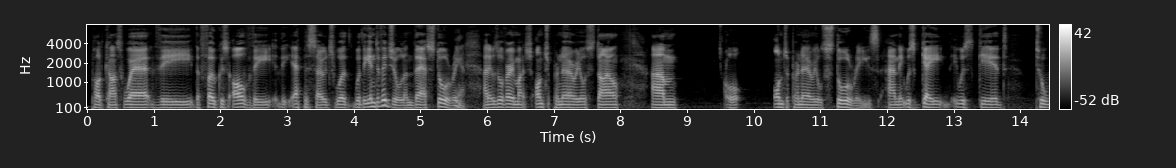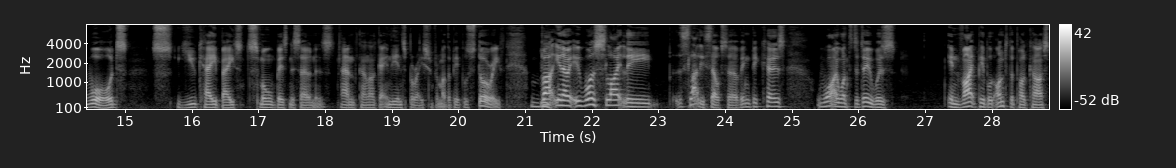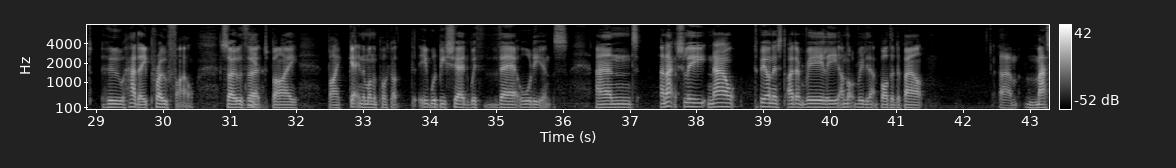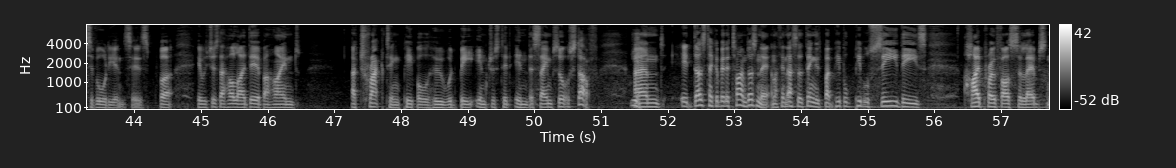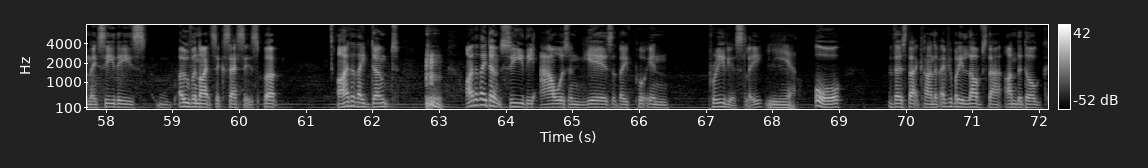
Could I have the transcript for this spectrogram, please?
podcast where the the focus of the the episodes were were the individual and their story, Yeah. and it was all very much entrepreneurial style. Um, or entrepreneurial stories, and it was gay. It was geared towards UK based small business owners and kind of getting the inspiration from other people's stories. But you know, it was slightly slightly self serving because what I wanted to do was invite people onto the podcast who had a profile, so that by by getting them on the podcast, it would be shared with their audience. And and actually now, to be honest, I don't really, I'm not really that bothered about um, massive audiences, but it was just the whole idea behind attracting people who would be interested in the same sort of stuff. And it does take a bit of time, doesn't it? And I think that's the thing is, but people people see these high profile celebs and they see these overnight successes, but either they don't either they don't see the hours and years that they've put in previously, Yeah. or there's that kind of everybody loves that underdog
